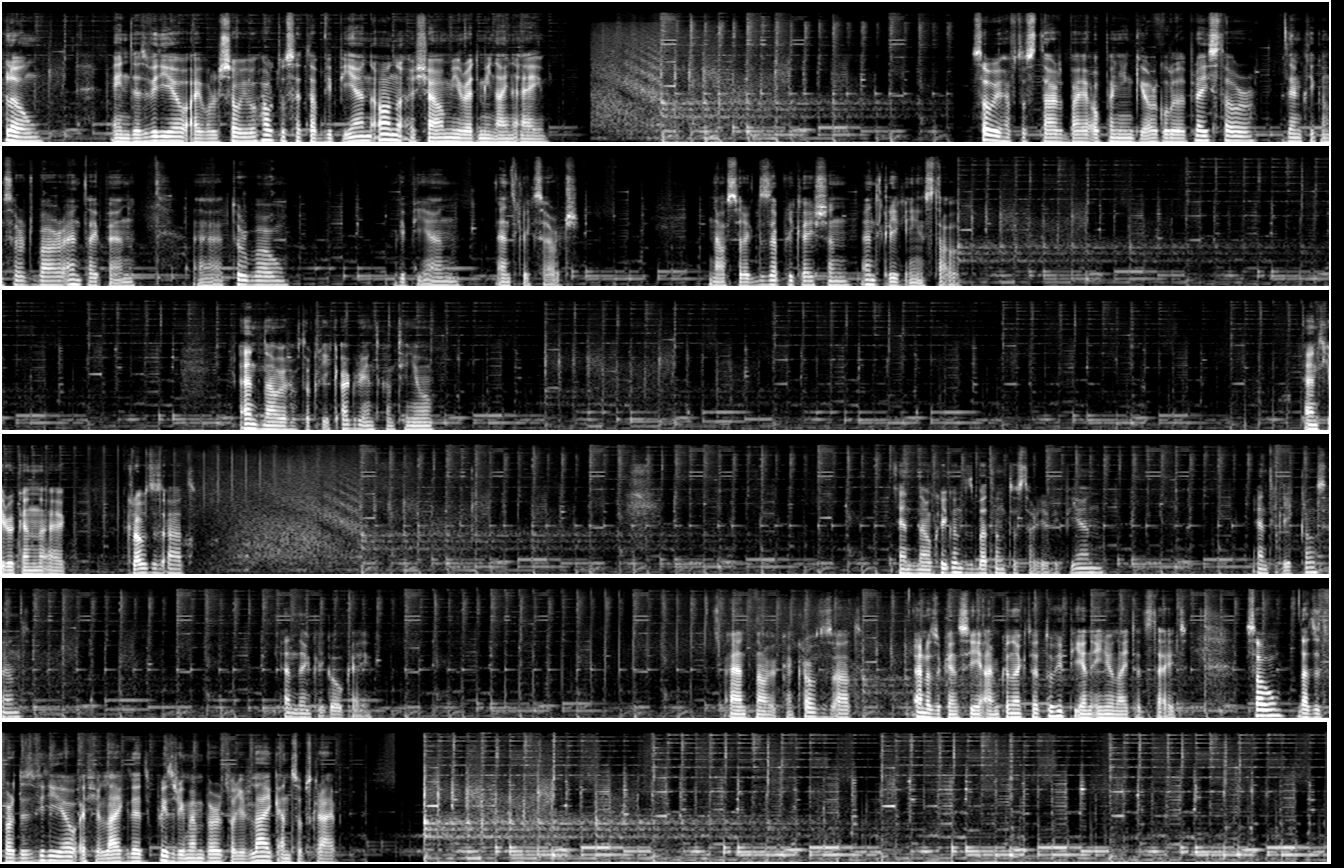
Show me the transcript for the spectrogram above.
Hello! In this video I will show you how to set up VPN on Xiaomi Redmi 9A. So you have to start by opening your Google Play Store, then click on search bar and type in uh, Turbo VPN and click search. Now select this application and click install. And now you have to click agree and continue. And here you can uh, close this ad. And now click on this button to start your VPN. And click consent. And then click OK. And now you can close this ad and as you can see I'm connected to VPN in United States. So that's it for this video, if you liked it please remember to leave like and subscribe.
